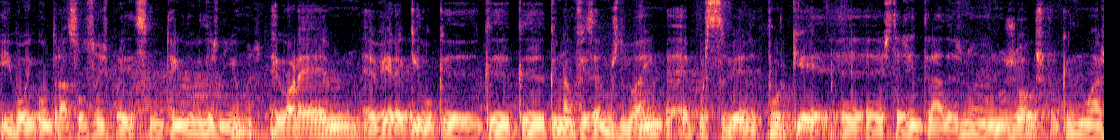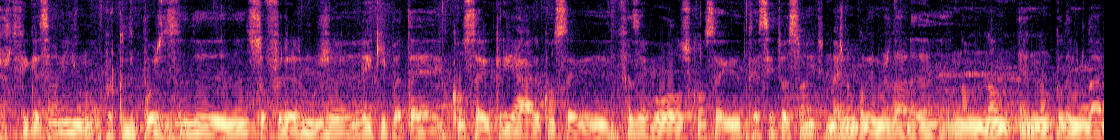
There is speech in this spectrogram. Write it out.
e vou encontrar soluções para isso, não tenho dúvidas nenhumas. Agora é, é ver aquilo que, que, que, que, não fizemos de bem, é perceber porquê eh, estas entradas no, nos jogos, porque não há justificação nenhuma, porque depois de, de, sofrermos a equipa até consegue criar, consegue fazer golos, consegue ter situações, mas não podemos dar, eh, não, não, não podemos dar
